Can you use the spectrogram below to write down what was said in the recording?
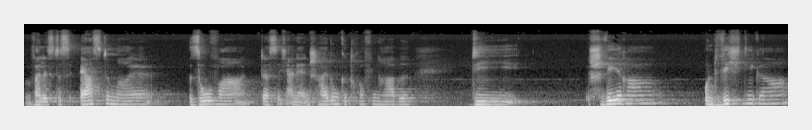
weil es das erste Mal so war, dass ich eine Entscheidung getroffen habe, die schwerer und wichtiger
